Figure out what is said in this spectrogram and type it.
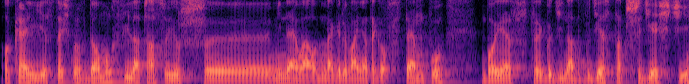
Okej, jesteśmy w domu. Chwila czasu już yy, minęła od nagrywania tego wstępu, bo jest godzina 20.30,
